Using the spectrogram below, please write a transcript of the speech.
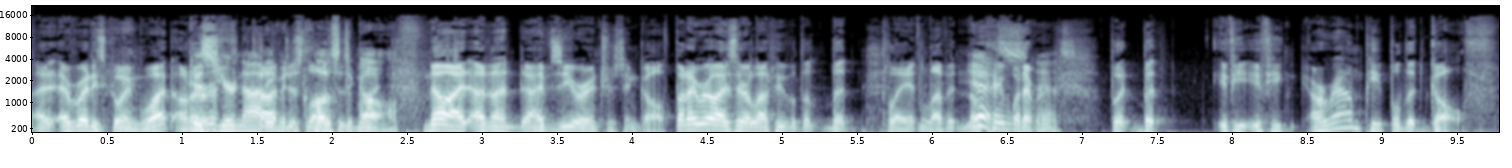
I know everybody's going what on 'Cause earth? you're not Todd even just close to mind. golf. No, I, I, I have zero interest in golf, but I realize there are a lot of people that, that play it and love it. And Yes, okay, whatever. yes. But but if you if you around people that golf,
